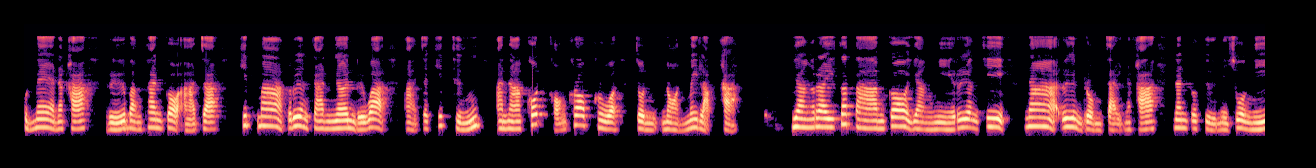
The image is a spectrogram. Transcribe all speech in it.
คุณแม่นะคะ หรือบางท่านก็อาจจะคิดมากเรื่องการเงินหรือว่าอาจจะคิดถึงอนาคตของครอบครัวจนนอนไม่หลับค่ะ อย่างไรก็ตามก็ยังมีเรื่องที่น่ารื่นรมใจนะคะ นั่นก็คือในช่วงนี้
